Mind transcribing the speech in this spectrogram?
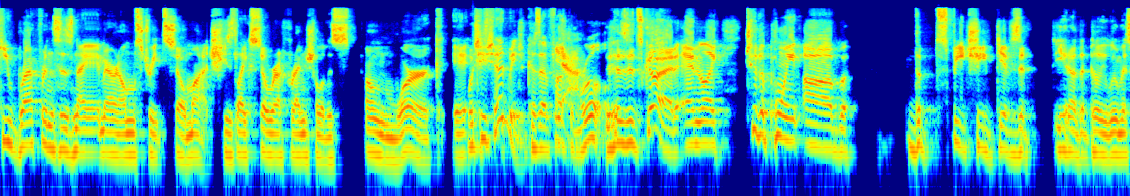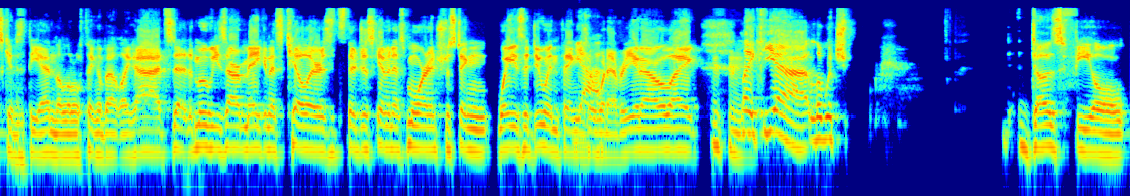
he references Nightmare on Elm Street so much. He's like so referential of his own work. It, which he should be because it fucking yeah, rules Because it's good. And like to the point of the speech he gives it, you know, that Billy Loomis gives at the end, the little thing about like, ah, it's the movies aren't making us killers. It's they're just giving us more interesting ways of doing things or whatever, you know, like Mhm. like yeah which does feel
